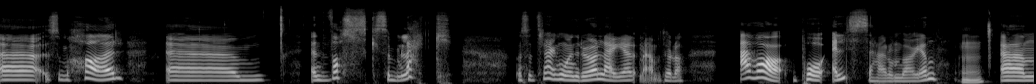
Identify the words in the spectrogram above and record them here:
uh, som har uh, en vask som lekker, og så trenger hun en rørlegger Nei, jeg tuller. Jeg var på Else her om dagen, Mm. um,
